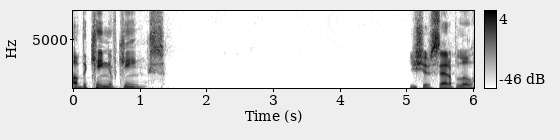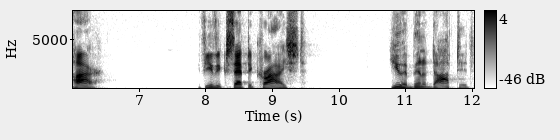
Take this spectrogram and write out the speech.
of the King of Kings. you should have set up a little higher. If you've accepted Christ, you have been adopted,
